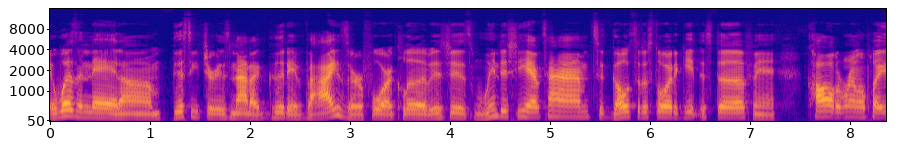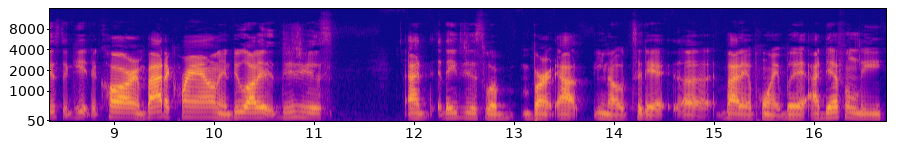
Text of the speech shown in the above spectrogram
it wasn't that um this teacher is not a good advisor for a club. It's just when does she have time to go to the store to get the stuff and call the rental place to get the car and buy the crown and do all that. It's just I they just were burnt out, you know, to that uh by that point. But I definitely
